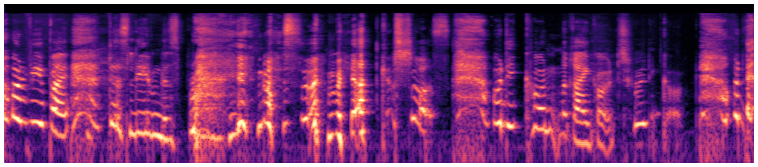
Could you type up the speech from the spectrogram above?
Und wie bei Das Leben des Brian, weißt du, im Erdgeschoss, wo die Kunden reinkommen. Entschuldigung. Und der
